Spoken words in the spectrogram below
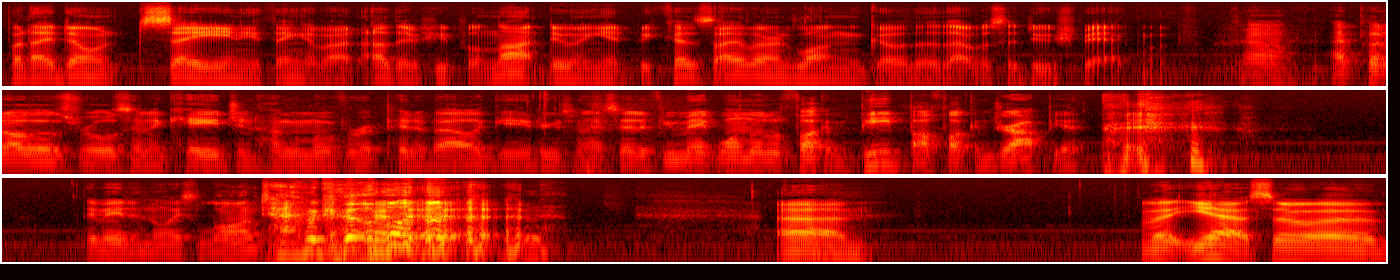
but I don't say anything about other people not doing it because I learned long ago that that was a douchebag move. Oh, I put all those rules in a cage and hung them over a pit of alligators, and I said, if you make one little fucking peep, I'll fucking drop you. They made a noise a long time ago. um, but yeah, so uh,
